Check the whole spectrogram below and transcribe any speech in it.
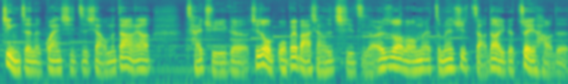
竞争的关系之下，我们当然要采取一个，其实我我不会把它想是棋子，而是说我们怎么样去找到一个最好的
